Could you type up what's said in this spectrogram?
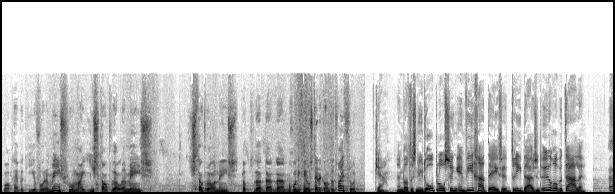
Wat heb ik hier voor een mens voor mij? Is dat wel een mens? Is dat wel een mens? Dat, dat, daar, daar begon ik heel sterk aan te twijfelen. Tja, en wat is nu de oplossing en wie gaat deze 3000 euro betalen? Uh,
